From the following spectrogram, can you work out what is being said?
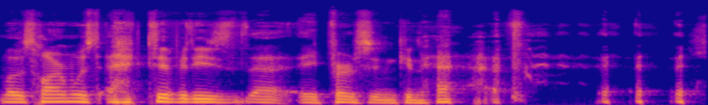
most harmless activities that a person can have.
